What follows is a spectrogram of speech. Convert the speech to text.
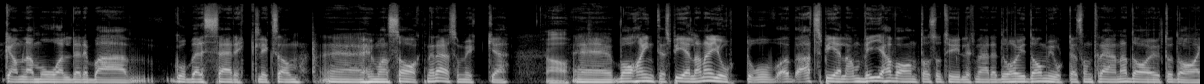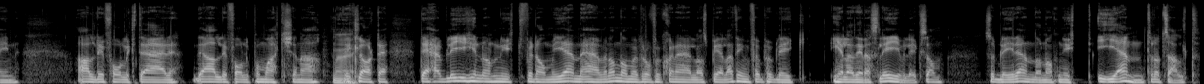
gamla mål där det bara går berserk. Liksom. Eh, hur man saknar det här så mycket. Ja. Eh, vad har inte spelarna gjort då? Att spela, om vi har vant oss så tydligt med det, då har ju de gjort det som tränar dag ut och dag in. Aldrig folk där, det är aldrig folk på matcherna. Det är Nej. klart, det, det här blir ju något nytt för dem igen, även om de är professionella och spelat inför publik hela deras liv. Liksom, så blir det ändå något nytt igen, trots allt.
